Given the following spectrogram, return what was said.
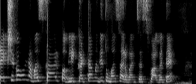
प्रेक्षक हो नमस्कार. पब्लिक कट्टामध्ये तुम्हा सर्वांचं स्वागत आहे.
